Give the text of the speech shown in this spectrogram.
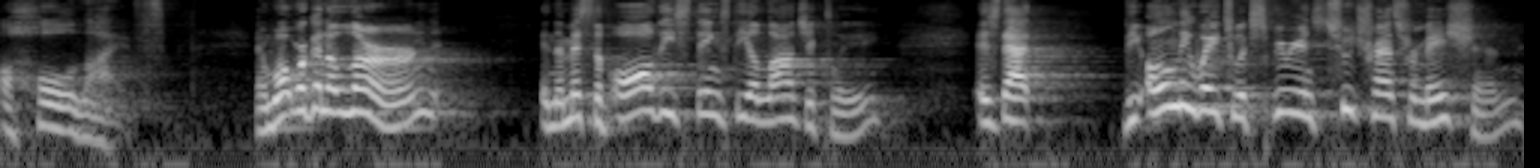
a whole life. And what we're going to learn in the midst of all these things theologically is that the only way to experience true transformation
